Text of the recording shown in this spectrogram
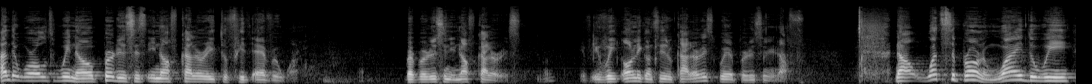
And the world, we know, produces enough calories to feed everyone. We're producing enough calories. If, if we only consider calories, we're producing enough. Now, what's the problem? Why do we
